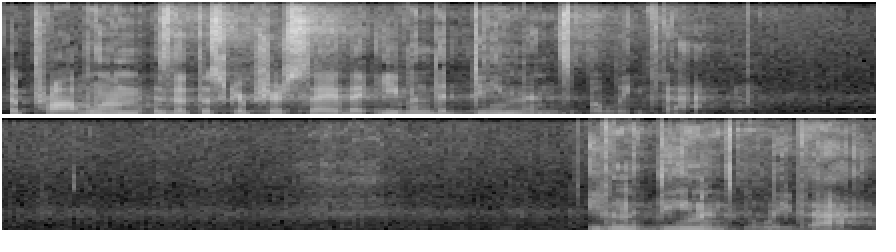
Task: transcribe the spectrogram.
The problem is that the scriptures say that even the demons believe that. Even the demons believe that.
